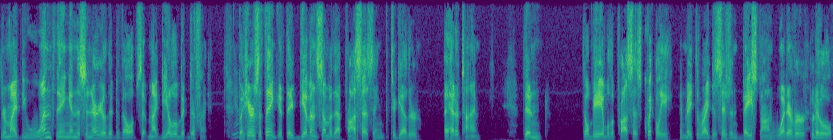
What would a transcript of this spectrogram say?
there might be one thing in the scenario that develops that might be a little bit different. Yeah. But here's the thing if they've given some of that processing together ahead of time, then they'll be able to process quickly and make the right decision based on whatever little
